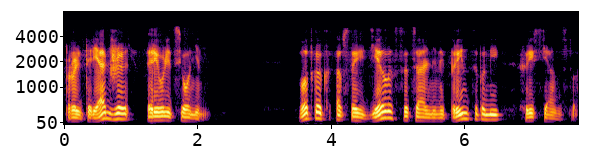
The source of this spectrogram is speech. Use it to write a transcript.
Пролетариат же революционен. Вот как обстоит дело с социальными принципами христианства.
